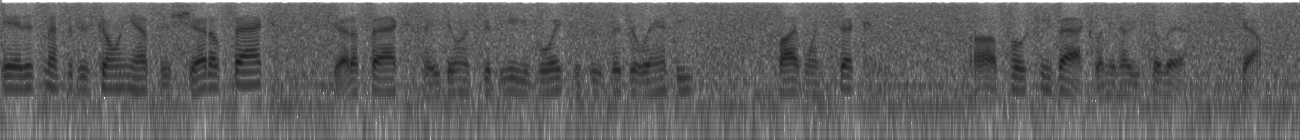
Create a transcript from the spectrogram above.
Okay, this message is going out to Shadowfax. Shadowfax, how you doing? It's good to hear your voice. This is Vigilante 516. Uh, post me back. Let me know you're still there. Ciao.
